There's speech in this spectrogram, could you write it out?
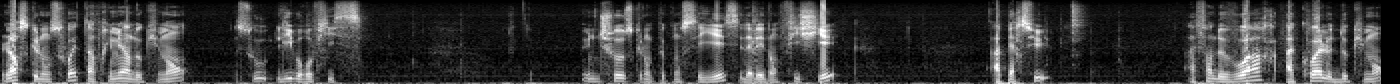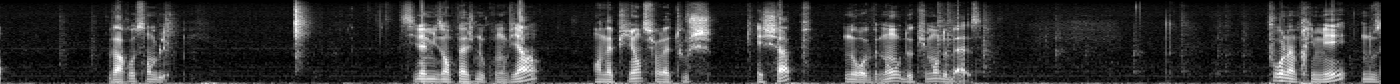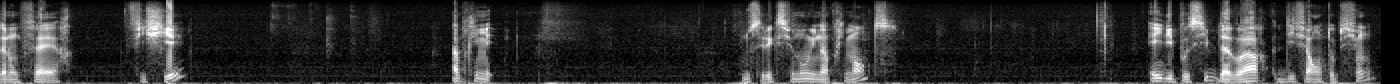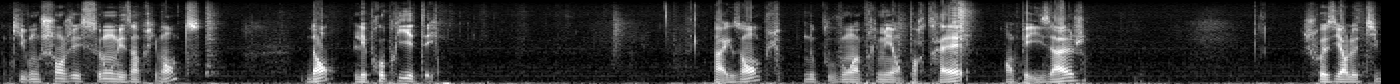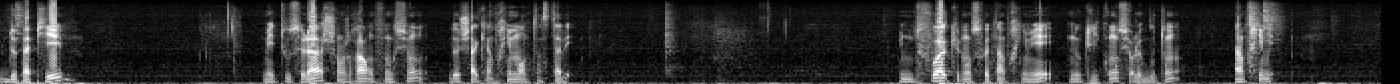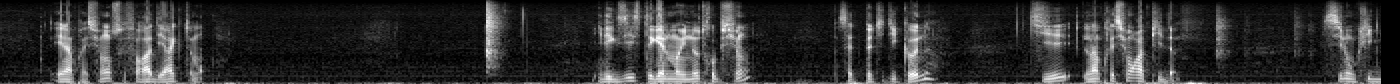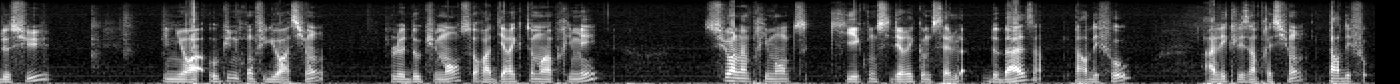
lorsque l'on souhaite imprimer un document sous LibreOffice. Une chose que l'on peut conseiller, c'est d'aller dans Fichier, Aperçu, afin de voir à quoi le document va ressembler. Si la mise en page nous convient, en appuyant sur la touche Échappe, nous revenons au document de base. Pour l'imprimer, nous allons faire Fichier, Imprimer. Nous sélectionnons une imprimante et il est possible d'avoir différentes options qui vont changer selon les imprimantes dans les propriétés. Par exemple, nous pouvons imprimer en portrait, en paysage, choisir le type de papier, mais tout cela changera en fonction de chaque imprimante installée. Une fois que l'on souhaite imprimer, nous cliquons sur le bouton Imprimer. Et l'impression se fera directement. Il existe également une autre option, cette petite icône, qui est l'impression rapide. Si l'on clique dessus, il n'y aura aucune configuration, le document sera directement imprimé sur l'imprimante qui est considérée comme celle de base par défaut, avec les impressions par défaut.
